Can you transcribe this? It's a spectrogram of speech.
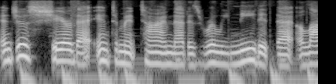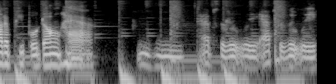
and just share that intimate time that is really needed that a lot of people don't have. Mm-hmm. Absolutely, absolutely.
